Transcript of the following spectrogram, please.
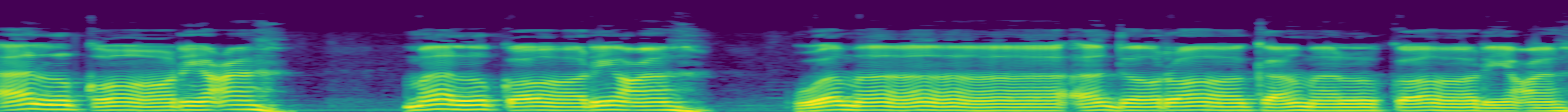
القارعة ما القارعة؟ وما أدراك ما القارعة؟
